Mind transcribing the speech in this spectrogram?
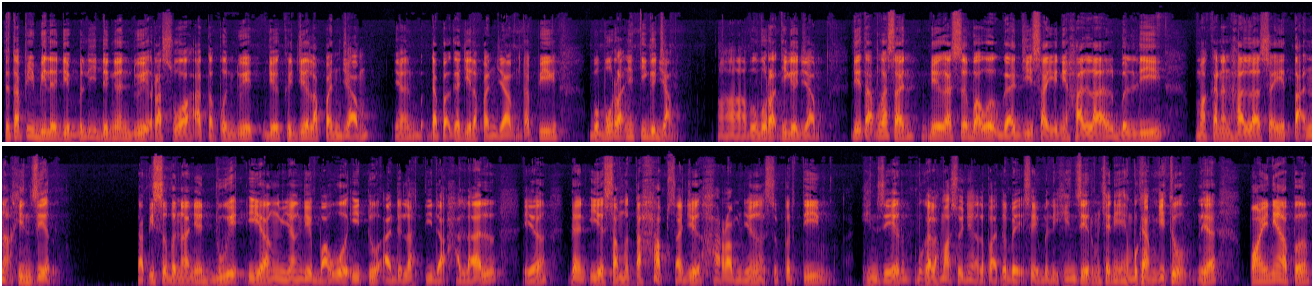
Tetapi bila dia beli dengan duit rasuah ataupun duit dia kerja 8 jam ya dapat gaji 8 jam tapi berboraknya 3 jam. Ha berborak 3 jam. Dia tak perasan. Dia rasa bahawa gaji saya ni halal beli makanan halal saya tak nak khinzir. Tapi sebenarnya duit yang yang dia bawa itu adalah tidak halal ya dan ia sama tahap saja haramnya seperti khinzir bukanlah maksudnya lepas tu baik saya beli khinzir macam ni bukan begitu ya. Poinnya apa?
